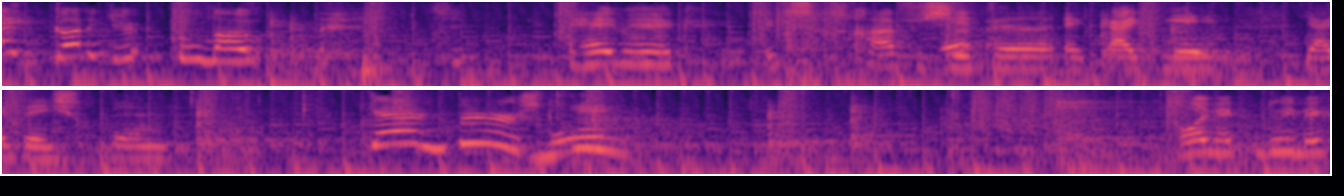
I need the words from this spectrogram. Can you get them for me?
Nee, karretje, kom nou. Hey Mick, ik ga even zitten en kijken hoe jij bezig bent. Kernburst. Nee. Hoi Mick, doei Mick.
